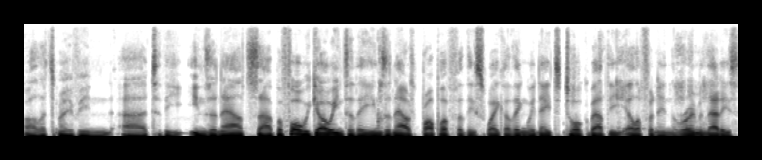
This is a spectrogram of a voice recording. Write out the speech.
Well, let's move in uh, to the ins and outs. Uh, before we go into the ins and outs proper for this week, I think we need to talk about the elephant in the room, and that is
